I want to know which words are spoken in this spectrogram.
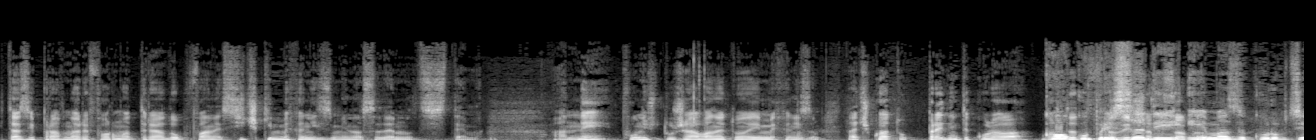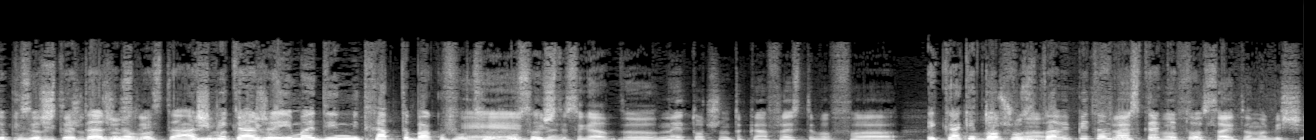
И тази правна реформа трябва да обхване всички механизми на съдебната система а не в унищожаването на един механизъм. Значи, когато предните колела. Колко присъди посока, има за корупция по висшите етажи на властта? Аз ще ви кажа, такива. има един Митхат Табаков от е, осъден. Вижте сега, не е точно така. Влезте в. Е, как е в, точно? Затова ви питам вас как в, е точно. в сайта на, виш,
